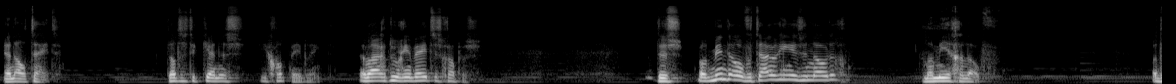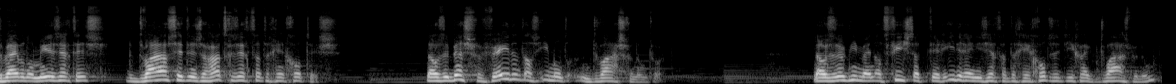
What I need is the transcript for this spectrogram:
en altijd. Dat is de kennis die God meebrengt. Er waren toen geen wetenschappers. Dus wat minder overtuiging is er nodig, maar meer geloof. Wat de Bijbel nog meer zegt is, de dwaas zit in zijn hart gezegd dat er geen God is. Nou is het best vervelend als iemand een dwaas genoemd wordt. Nou is het ook niet mijn advies dat tegen iedereen die zegt dat er geen God is, dat je gelijk dwaas benoemt.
